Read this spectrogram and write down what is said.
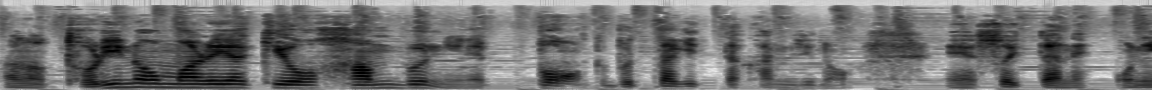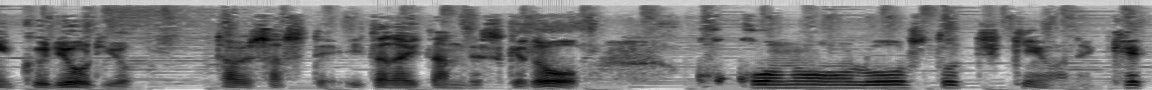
あの、鶏の丸焼きを半分にね、ボーンとぶった切った感じの、えー、そういったね、お肉料理を食べさせていただいたんですけど、ここのローストチキンはね、結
